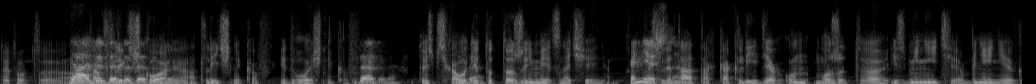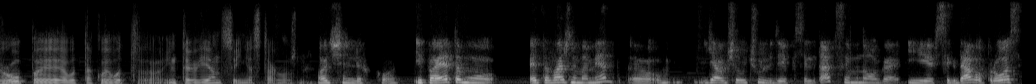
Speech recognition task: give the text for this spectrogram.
Вот это вот э, да, конфликт да, да, в школе да, да, да. отличников и двоечников. Да, да, да. То есть психология да. тут тоже имеет значение. Конечно. Фасилитатор как лидер, он может э, изменить мнение группы вот такой вот э, интервенции неосторожной. Очень легко. И поэтому это важный момент. Э, я вообще учу людей фасилитации много, и всегда вопрос,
